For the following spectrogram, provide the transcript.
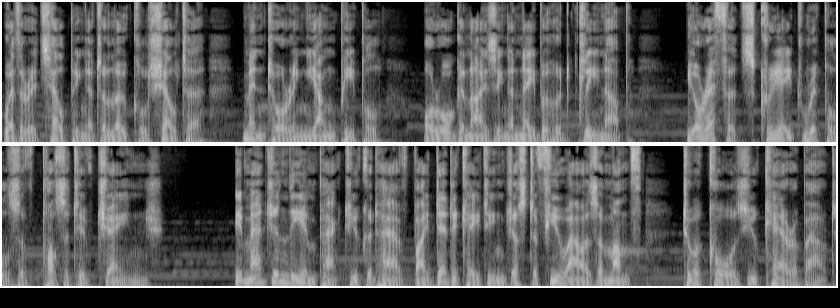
Whether it's helping at a local shelter, mentoring young people, or organizing a neighborhood cleanup, your efforts create ripples of positive change. Imagine the impact you could have by dedicating just a few hours a month to a cause you care about.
